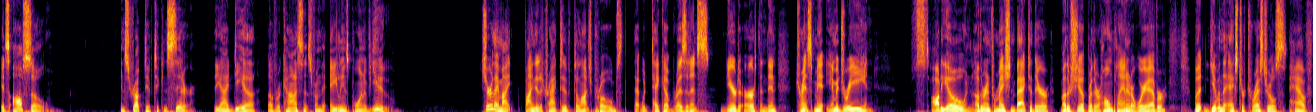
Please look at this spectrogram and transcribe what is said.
It's also instructive to consider the idea of reconnaissance from the alien's point of view. Sure, they might find it attractive to launch probes that would take up residence near to Earth and then transmit imagery and audio and other information back to their mothership or their home planet or wherever. But given the extraterrestrials have,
